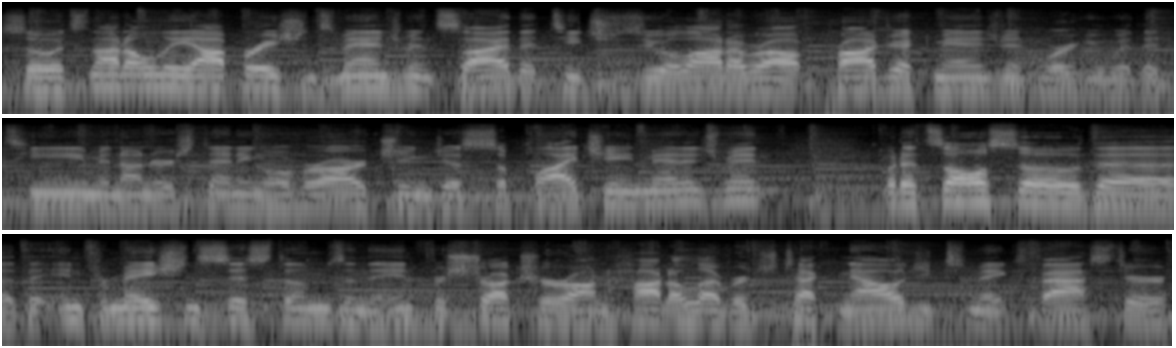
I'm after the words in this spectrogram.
So it's not only operations management side that teaches you a lot about project management, working with a team and understanding overarching just supply chain management, but it's also the, the information systems and the infrastructure on how to leverage technology to make faster,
